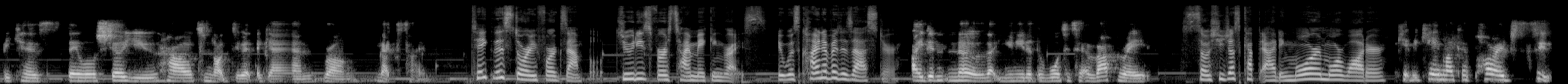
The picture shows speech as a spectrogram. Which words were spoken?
because they will show you how to not do it again wrong next time. Take this story, for example Joudie's first time making rice. It was kind of a disaster. I didn't know that you needed the water to evaporate. So she just kept adding more and more water. It became like a porridge soup.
